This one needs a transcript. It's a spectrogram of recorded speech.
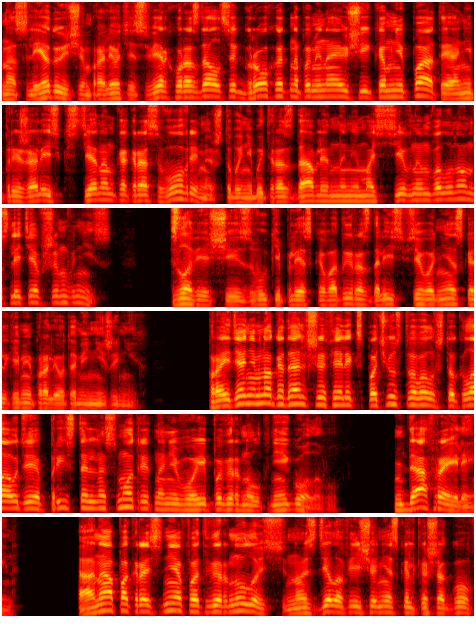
На следующем пролете сверху раздался грохот, напоминающий камнепад, и они прижались к стенам как раз вовремя, чтобы не быть раздавленными массивным валуном, слетевшим вниз. Зловещие звуки плеска воды раздались всего несколькими пролетами ниже них. Пройдя немного дальше, Феликс почувствовал, что Клаудия пристально смотрит на него и повернул к ней голову. «Да, Фрейлейн». Она, покраснев, отвернулась, но, сделав еще несколько шагов,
